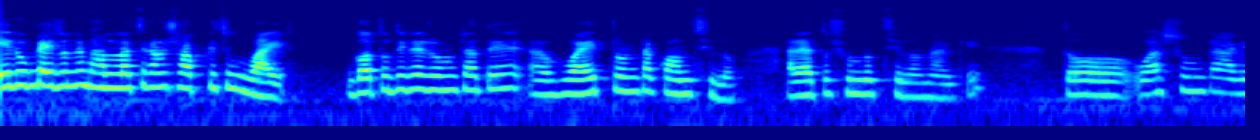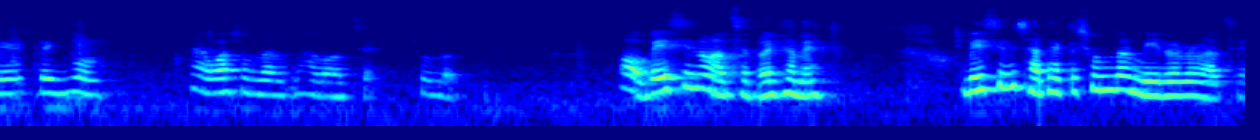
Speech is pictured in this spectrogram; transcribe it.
এই রুমটা এই জন্য ভালো লাগছে, কারণ সব কিছু হোয়াইট। গত দিনের রুমটাতে হোয়াইট টোনটা কম ছিল, আর এত সুন্দর ছিল না আর কি। তো ওয়াশরুমটা আগে দেখব। হ্যাঁ ওয়াশরুমটা ভালো আছে, সুন্দর। ও বেসিনও আছে তো এখানে। বেসিনের সাথে একটা সুন্দর মিররও আছে।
